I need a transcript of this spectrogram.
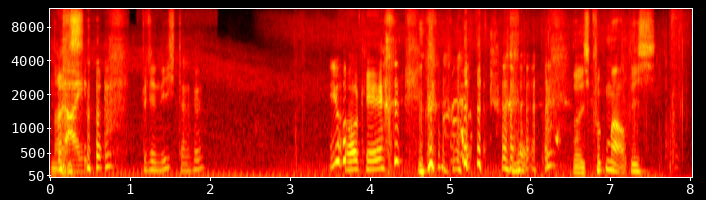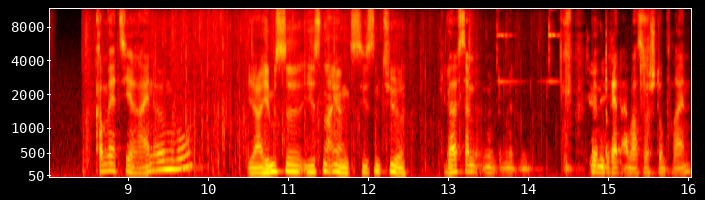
Nice. Nein. Bitte nicht, danke. Juhu. Okay. So, ich guck mal, ob ich. Kommen wir jetzt hier rein irgendwo? Ja, hier müsste. Hier ist ein Eingangs, hier ist eine Tür. Du läufst da mit, mit, mit, mit dem Brett einfach so stumpf rein.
